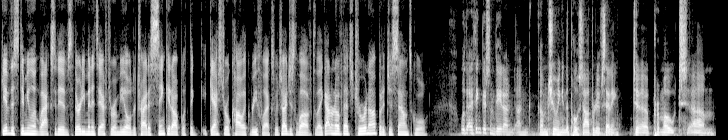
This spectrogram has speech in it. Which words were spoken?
give the stimulant laxatives 30 minutes after a meal to try to sync it up with the gastrocolic reflex, which I just loved. Like I don't know if that's true or not, but it just sounds cool. Well, I think there's some data on, on gum chewing in the post-operative setting to promote um,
